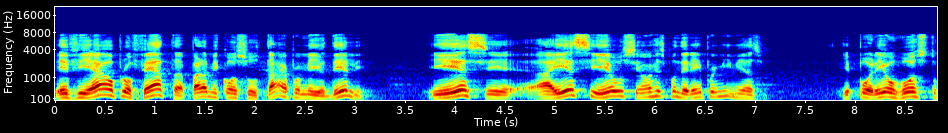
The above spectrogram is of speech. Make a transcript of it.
e vier ao profeta para me consultar por meio dele, e esse, a esse eu, o Senhor, responderei por mim mesmo. E porei o rosto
